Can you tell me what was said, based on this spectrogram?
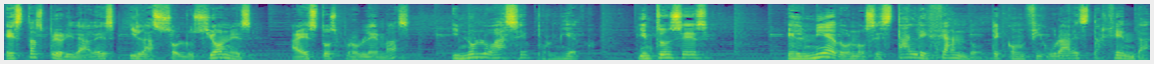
estas prioridades y las soluciones a estos problemas y no lo hace por miedo. Y entonces el miedo nos está alejando de configurar esta agenda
